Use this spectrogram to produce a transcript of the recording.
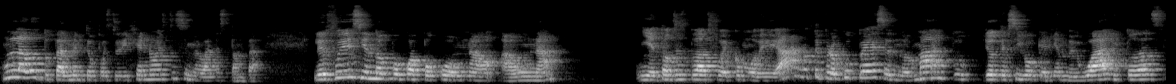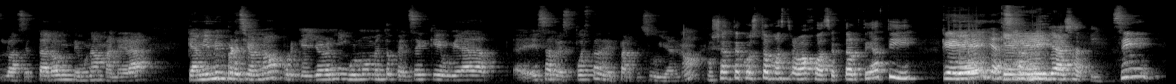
un, un lado totalmente opuesto. Y dije, no, estas se me van a espantar. Les fui diciendo poco a poco una a una, y entonces todas fue como de, ah, no te preocupes, es normal, tú, yo te sigo queriendo igual, y todas lo aceptaron de una manera que a mí me impresionó, porque yo en ningún momento pensé que hubiera esa respuesta de parte suya, ¿no? O sea, te costó más trabajo aceptarte a ti Que, ellas que a mí. ellas a ti. Sí,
